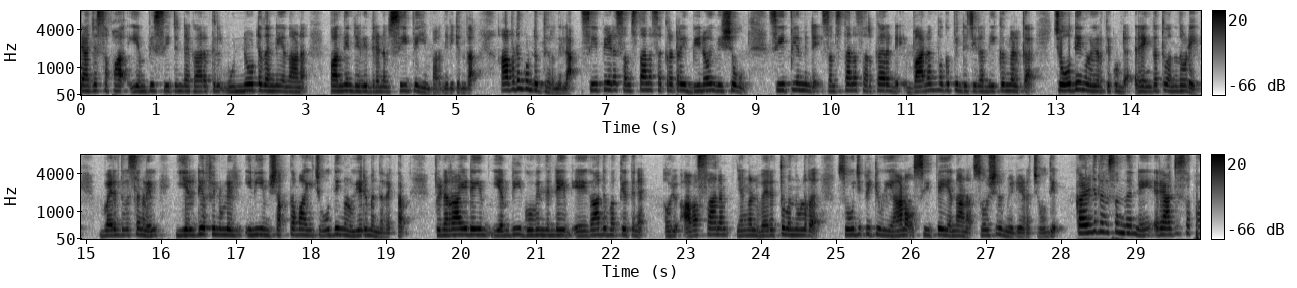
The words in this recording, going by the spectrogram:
രാജ്യസഭ എം പി സീറ്റിന്റെ കാര്യത്തിൽ മുന്നോട്ട് തന്നെയെന്നാണ് പന്ന്യൻ രവീന്ദ്രനും സി പി ഐയും പറഞ്ഞിരിക്കുന്നത്. അവിടം കൊണ്ടും തീർന്നില്ല. സി പി ഐയുടെ സംസ്ഥാന സെക്രട്ടറി ബിനോയ് വിശ്വവും സി പി എമ്മിന്റെ സംസ്ഥാന സർക്കാരിന്റെ വനം വകുപ്പിന്റെ ചില നീക്കങ്ങൾക്ക് ചോദ്യങ്ങൾ ഉയർത്തിക്കൊണ്ട് രംഗത്ത് വന്നതോടെ വരും ദിവസങ്ങളിൽ എൽ ഡി എഫിനുള്ളിൽ ഇനിയും ശക്തമായി ചോദ്യങ്ങൾ ഉയരുമെന്ന് വ്യക്തം. പിണറായിയുടെയും എം വി ഗോവിന്ദന്റെയും ഏകാധിപത്യത്തിന് ഒരു അവസാനം ഞങ്ങൾ വരുത്തുമെന്നുള്ളത് സൂചിപ്പിക്കുകയാണോ സി പി ഐ എന്നാണ് സോഷ്യൽ മീഡിയയുടെ ചോദ്യം. കഴിഞ്ഞ ദിവസം തന്നെ രാജ്യസഭാ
